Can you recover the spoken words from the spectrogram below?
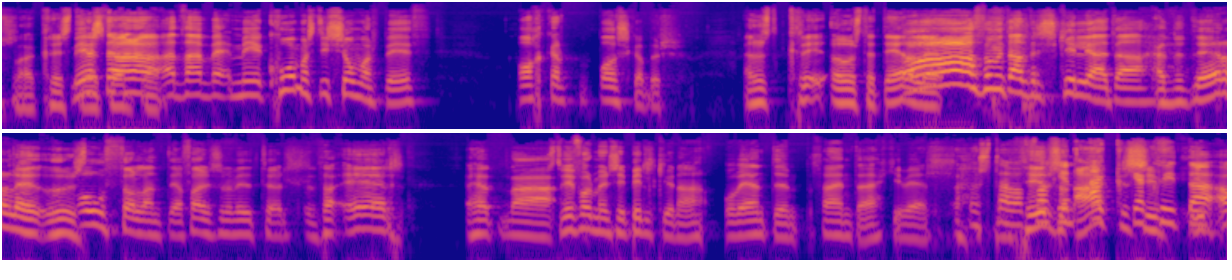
svona kristi Mér finnst það agenda. að, að það með komast í sjómarpið okkar boðskapur. En þú veist, kri- þú veist, þetta er alveg þú myndi aldrei skilja þetta. En þetta er alveg, Óþólandi að fara í svona viðtöl. Það er hérna Við fórum eins í bylgjuna og við endum, það enda ekki vel. Veist, það var fokkin ekki að hvita í á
